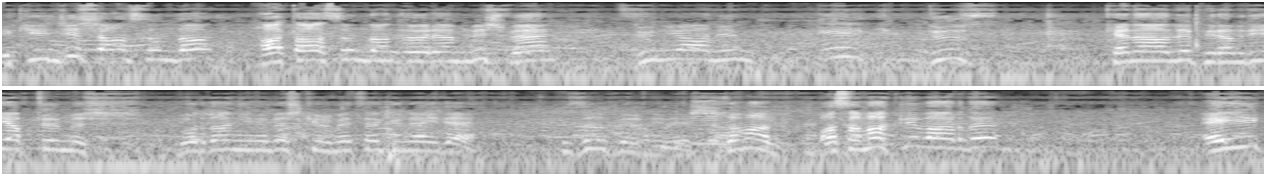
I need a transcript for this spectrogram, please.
İkinci şansında hatasından öğrenmiş ve dünyanın ilk düz kenarlı piramidi yaptırmış. Buradan 25 kilometre güneyde. Kızıl piramidi. O zaman basamaklı vardı. Eğik,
